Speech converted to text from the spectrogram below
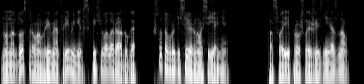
Но над островом время от времени вспыхивала радуга, что-то вроде северного сияния. По своей прошлой жизни я знал,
